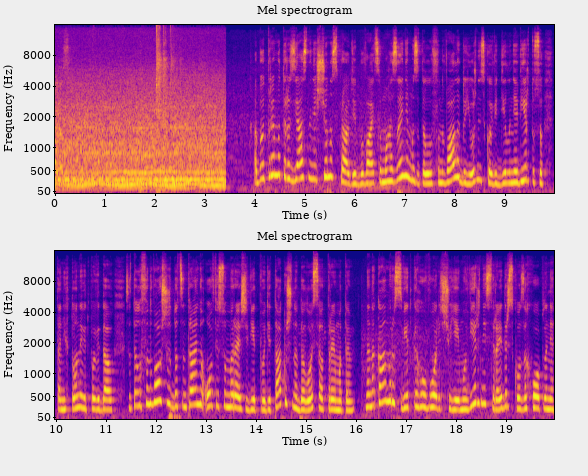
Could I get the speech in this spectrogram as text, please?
ситуацію, що ви сталося? Аби отримати роз'яснення, що насправді відбувається в магазині, ми зателефонували до Южницького відділення Віртусу, та ніхто не відповідав. Зателефонувавши до центрального офісу мережі, відповіді також не вдалося отримати. Не на камеру свідки говорять, що є ймовірність рейдерського захоплення,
